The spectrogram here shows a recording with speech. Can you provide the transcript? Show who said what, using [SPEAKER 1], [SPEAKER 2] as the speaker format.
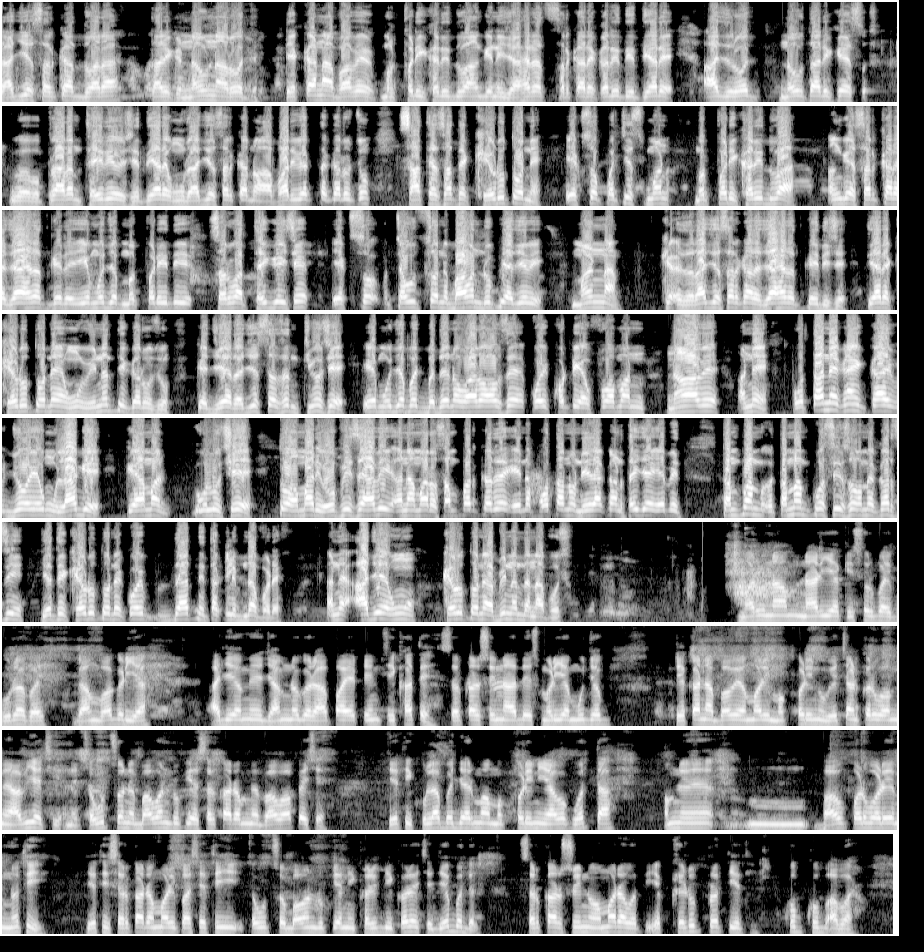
[SPEAKER 1] રાજ્ય સરકાર દ્વારા તારીખ નવના રોજ ટેકાના ભાવે મગફળી ખરીદવા અંગેની જાહેરાત સરકારે કરી હતી. ત્યારે આજ રોજ નવ તારીખે પ્રારંભ થઈ રહ્યો છે. ત્યારે હું રાજ્ય સરકારનો આભાર વ્યક્ત કરું છું. સાથે સાથે ખેડૂતોને એકસો મણ મગફળી ખરીદવા અંગે સરકારે જાહેરાત કરી. એ મુજબ મગફળીની શરૂઆત થઈ ગઈ છે. એકસો ચૌદસો બાવન રૂપિયા જેવી મણના રાજ્ય સરકારે જાહેરાત કરી છે. ત્યારે ખેડૂતોને હું વિનંતી કરું છું કે જે રજીસ્ટ્રેશન થયું છે, એ મુજબ જ બધાનો વારો આવશે, કોઈ ખોટી અફવામાં ન આવે અને પોતાને કાંઈ કાંઈ જો એવું લાગે કે આમાં ઓલું છે, તો અમારી ઓફિસે આવી અને અમારો સંપર્ક કરે, એને પોતાનું નિરાકરણ થઈ જાય એવી તમામ તમામ કોશિશો અમે કરશી, જેથી ખેડૂતોને કોઈ જાતની તકલીફ ન પડે. અને આજે હું ખેડૂતોને અભિનંદન આપું છું.
[SPEAKER 2] મારું નામ નારિયા કિશોરભાઈ ભૂરાભાઈ, ગામ વાગડિયા. આજે અમે જામનગર આપા એપીએમસી ખાતે સરકારશ્રીના આદેશ મળ્યા મુજબ ટેકાના ભાવે અમારી મગફળીનું વેચાણ કરવા અમે આવ્યા છીએ અને ચૌદસો ને બાવન રૂપિયા સરકાર અમને ભાવ આપે છે. જેથી ખુલ્લા બજારમાં મગફળીની આવક વધતા અમને ભાવ પરવડે એમ નથી. જેથી સરકાર અમારી પાસેથી ચૌદસો બાવન રૂપિયાની ખરીદી કરે છે. જે બદલ સરકારશ્રીનો અમારા વતી એક ખેડૂત પ્રત્યેથી ખૂબ ખૂબ આભાર.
